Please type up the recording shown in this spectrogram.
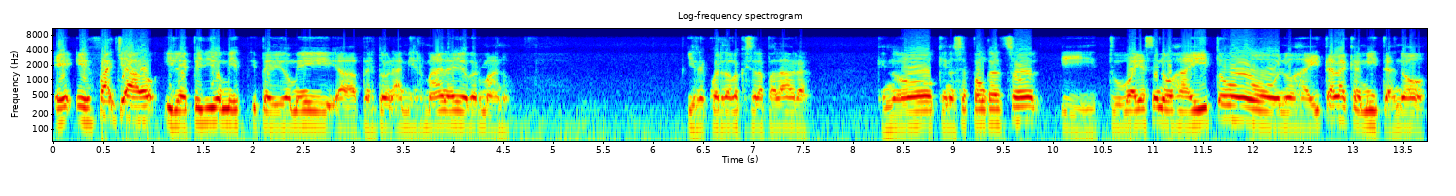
he, fallado y le he pedido mi, pedido mi ah, perdón a mi hermana y a mi hermano. Y recuerda lo que dice la palabra, que no, que no se ponga el sol y tú vayas enojadito o enojadita a la camita. No,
